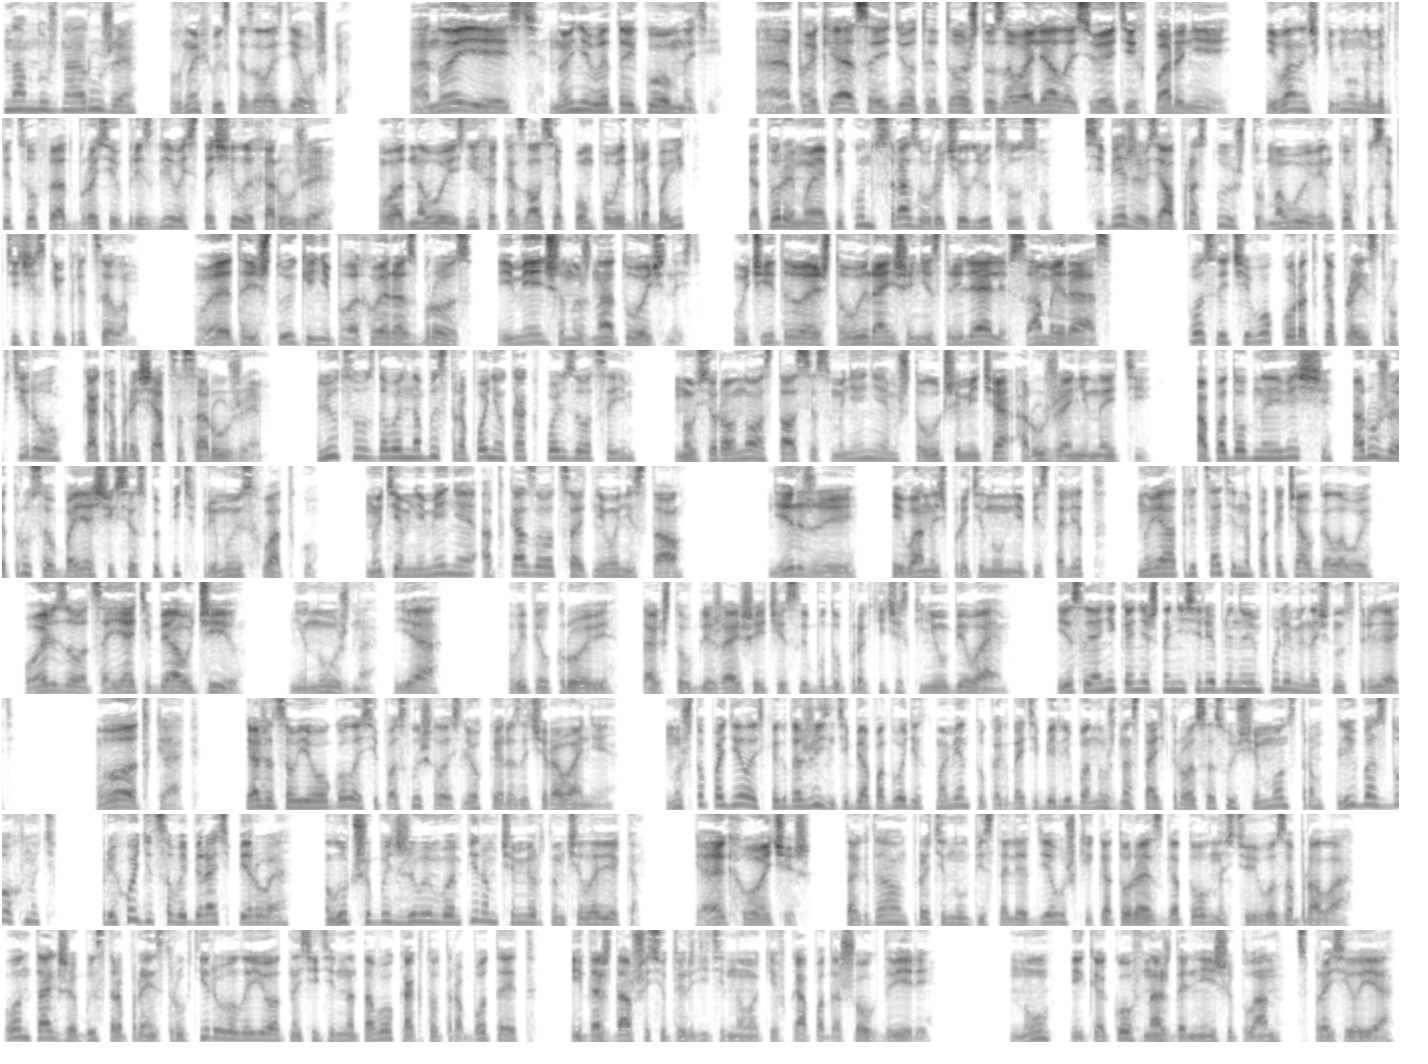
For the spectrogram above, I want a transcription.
«Нам нужно оружие», — вновь высказалась девушка. «Оно есть, но не в этой комнате. А пока сойдет и то, что завалялось у этих парней. Иваныч кивнул на мертвецов и, отбросив брезгливость, тащил их оружие. У одного из них оказался помповый дробовик, который мой опекун сразу вручил Люциусу. Себе же взял простую штурмовую винтовку с оптическим прицелом. «У этой штуки неплохой разброс, и меньше нужна точность, учитывая, что вы раньше не стреляли в самый раз». После чего коротко проинструктировал, как обращаться с оружием. Люциус довольно быстро понял, как пользоваться им. но все равно остался с мнением, что лучше меча оружия не найти. А подобные вещи – оружие трусов, боящихся вступить в прямую схватку. Но тем не менее, отказываться от него не стал. «Держи!» Иваныч протянул мне пистолет, но я отрицательно покачал головой. «Пользоваться я тебя учил!» «Не нужно, я...» Выпил крови, так что в ближайшие часы буду практически неубиваем. Если они, конечно, не серебряными пулями начнут стрелять. Вот как. Кажется, в его голосе послышалось легкое разочарование. Ну что поделать, когда жизнь тебя подводит к моменту, когда тебе либо нужно стать кровососущим монстром, либо сдохнуть. Приходится выбирать первое. Лучше быть живым вампиром, чем мертвым человеком. Как хочешь. Тогда он протянул пистолет девушке, которая с готовностью его забрала. Он также быстро проинструктировал ее относительно того, как тот работает, и, дождавшись утвердительного кивка, подошел к двери. «Ну, и каков наш дальнейший план?» – спросил я.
